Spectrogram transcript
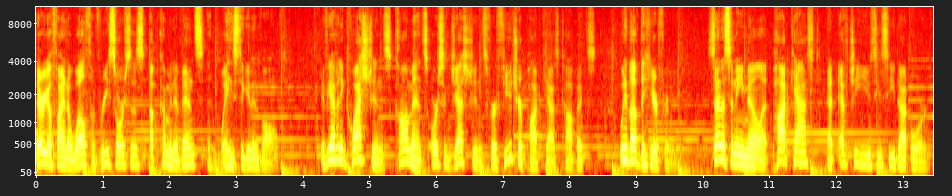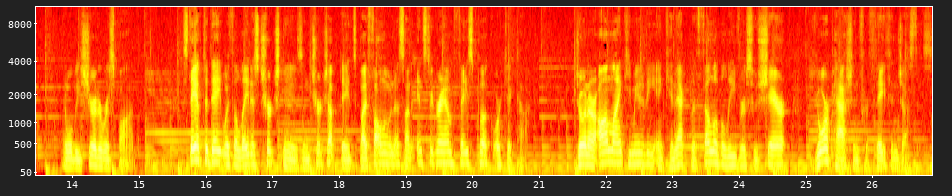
There you'll find a wealth of resources, upcoming events, and ways to get involved. If you have any questions, comments, or suggestions for future podcast topics, we'd love to hear from you. Send us an email at podcast at fgucc.org and we'll be sure to respond. Stay up to date with the latest church news and church updates by following us on Instagram, Facebook, or TikTok. Join our online community and connect with fellow believers who share your passion for faith and justice.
